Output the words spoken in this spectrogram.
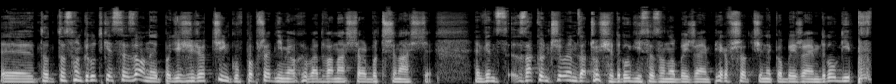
E, to, to są krótkie sezony, po 10 odcinków, poprzedni miał chyba 12 albo 13. Więc zakończyłem, zaczął się drugi sezon, obejrzałem pierwszy odcinek, obejrzałem drugi, pff,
